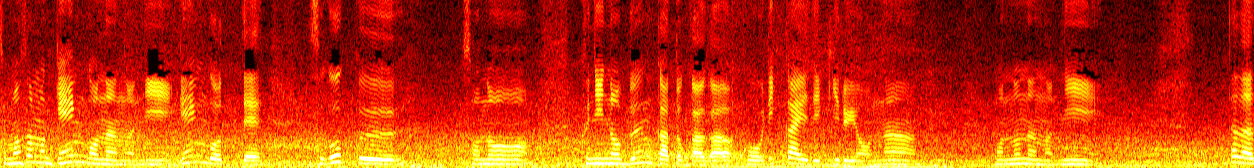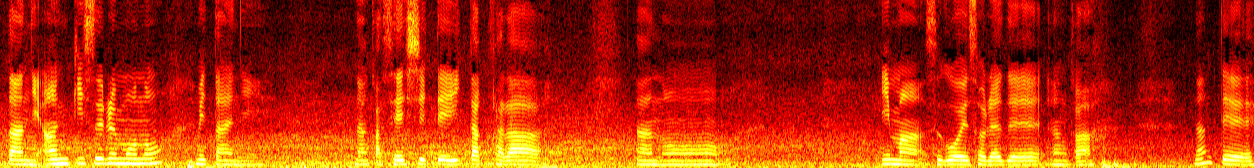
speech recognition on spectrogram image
そもそも言語なのに言語ってすごくその国の文化とかがこう理解できるようなものなのにただ単に暗記するものみたいになんか接していたからあのー、今すごいそれでなんかなんて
